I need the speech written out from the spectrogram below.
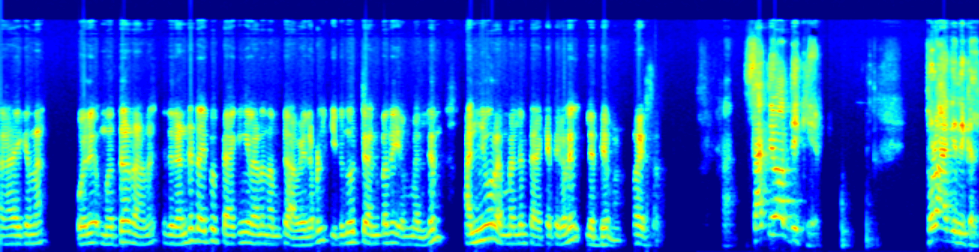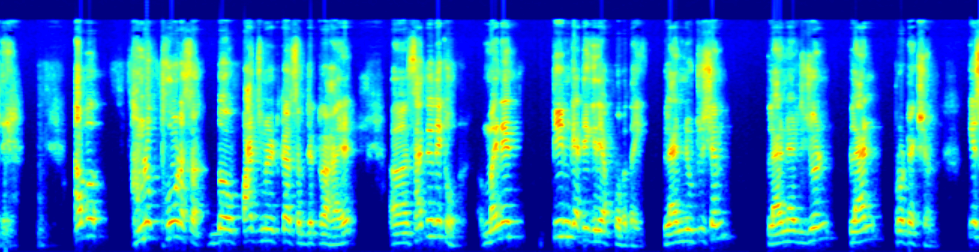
സഹായിക്കുന്ന ഒരു മെത്തേഡാണ് ഇത് രണ്ട് ടൈപ്പ് പാക്കിങ്ങിലാണ് നമുക്ക് അവൈലബിൾ ഇരുന്നൂറ്റി അൻപത് എം എല്ലും അഞ്ഞൂറ് എം എല്ലും പാക്കറ്റുകളിൽ ലഭ്യമാണ് റൈറ്റ് സർ हाँ, साथियों आप देखिए थोड़ा आगे निकलते हैं अब हम लोग थोड़ा सा दो पांच मिनट का सब्जेक्ट रहा है अ, साथियों देखो मैंने तीन कैटेगरी आपको बताई plan nutrition plan addition plan protection इस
